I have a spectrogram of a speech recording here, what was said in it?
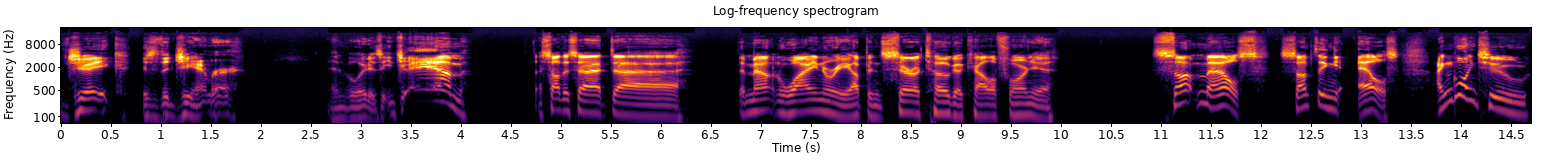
Jake is the jammer. And boy, does he jam! I saw this at uh, the Mountain Winery up in Saratoga, California. Something else. Something else. I'm going to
